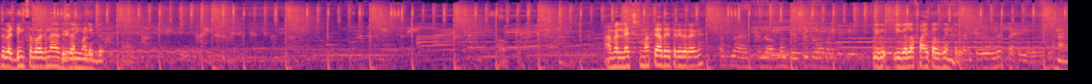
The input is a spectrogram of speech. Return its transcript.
ಇದು ವೆಡ್ಡಿಂಗ್ ಸಲುವಾಗಿನ ಡಿಸೈನ್ ಮಾಡಿದ್ದು. ಆಮೇಲೆ ನೆಕ್ಸ್ಟ್ ಮತ್ತೆ ಯಾವ್ದೈತ್ರಿ ಇದ್ರಾಗ? ನಾರ್ಮಲ್ ಬೇಸಿಕ್ ಒಳಗೆ ಬರ್ತೈತಿ ಇವೆಲ್ಲ ಫೈವ್ ತೌಸಂಡ್ ರೀ. ಹಾಂ.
